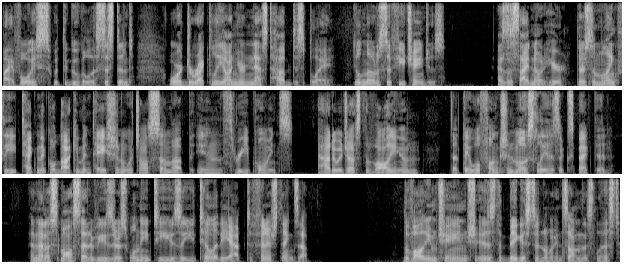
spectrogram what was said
by voice with the Google Assistant, or directly on your Nest Hub display, you'll notice a few changes. As a side note here, there's some lengthy technical documentation which I'll sum up in three points how to adjust the volume, that they will function mostly as expected, and that a small set of users will need to use a utility app to finish things up. The volume change is the biggest annoyance on this list.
